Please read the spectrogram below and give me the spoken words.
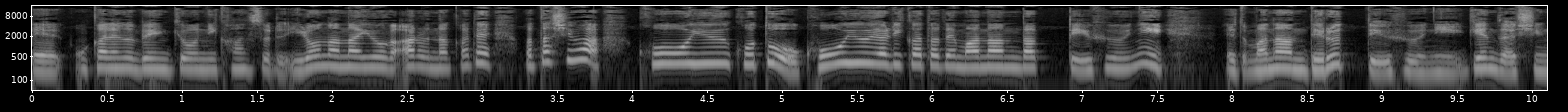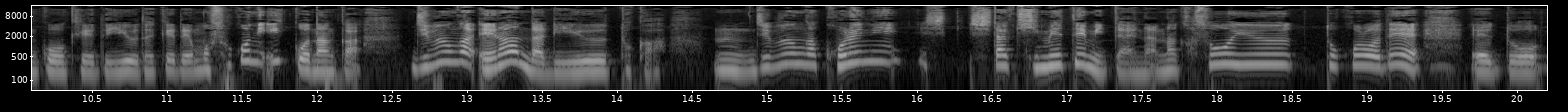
えー、お金の勉強に関するいろんな内容がある中で、私はこういうことをこういうやり方で学んだっていうふうに、えっ、と、学んでるっていう風に、現在進行形で言うだけでも、そこに一個なんか、自分が選んだ理由とか、うん、自分がこれにした決めてみたいな、なんかそういうところで、えっ、と、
